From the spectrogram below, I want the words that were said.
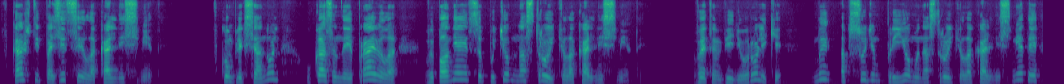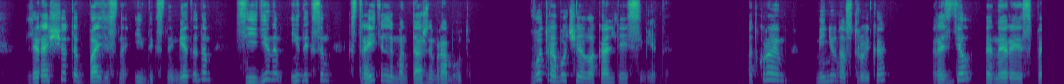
в каждой позиции локальной сметы. В комплексе А0 указанные правила выполняются путем настройки локальной сметы. В этом видеоролике мы обсудим приемы настройки локальной сметы для расчета базисно-индексным методом с единым индексом к строительно-монтажным работам. Вот рабочая локальная смета. Откроем меню «Настройка», раздел «НРСП».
